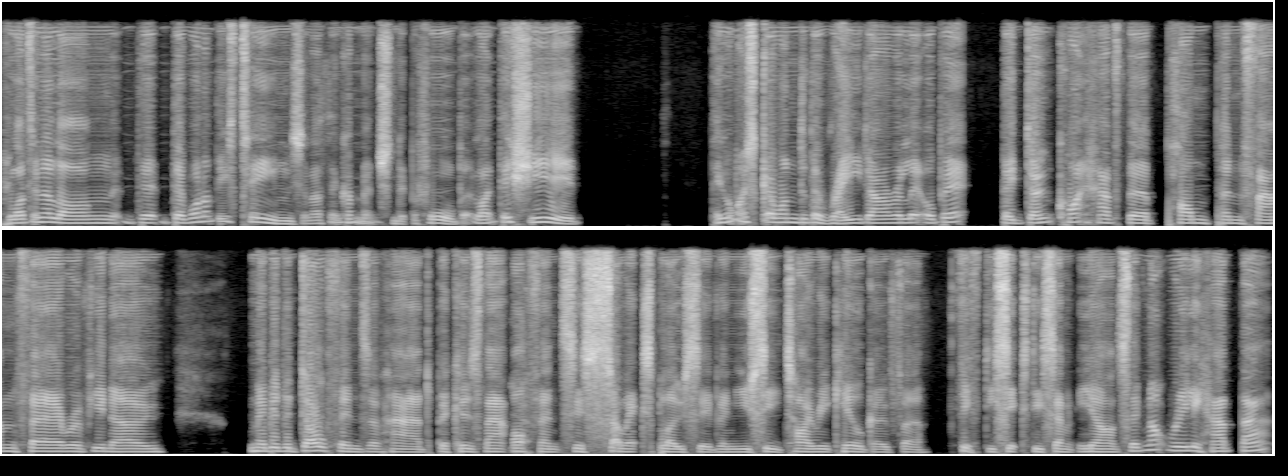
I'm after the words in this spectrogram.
plodding along. They're, they're one of these teams, and I think I've mentioned it before, but like this year, they almost go under the radar a little bit. They don't quite have the pomp and fanfare of, you know, maybe the Dolphins have had because that Yeah. offense is so explosive and you see Tyreek Hill go for 50, 60, 70 yards. They've not really had that.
